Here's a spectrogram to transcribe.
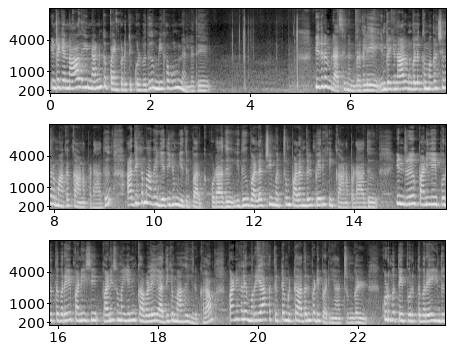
இன்றைய நாளை நன்கு பயன்படுத்திக் கொள்வது மிகவும் நல்லது. மிதுனம் ராசி நண்பர்களே இன்றைய நாள் உங்களுக்கு மகிழ்ச்சிகரமாக காணப்படாது. அதிகமாக எதையும் எதிர்பார்க்கக்கூடாது இது வளர்ச்சி மற்றும் பலன்கள் பெருகி காணப்படாது. இன்று பணியை பொறுத்தவரை பணி பணி சுமையின் கவலை அதிகமாக இருக்கலாம். பணிகளை முறையாக திட்டமிட்டு அதன்படி பணியாற்றுங்கள். குடும்பத்தை பொறுத்தவரை இன்று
